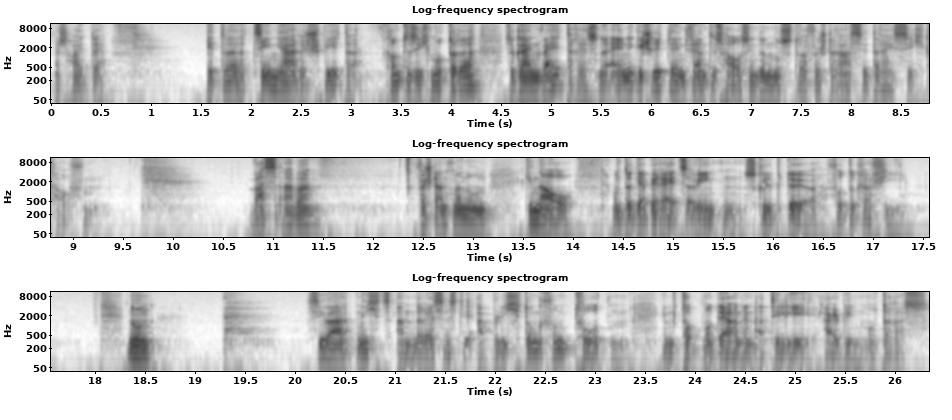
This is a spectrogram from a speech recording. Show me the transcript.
als heute. Etwa zehn Jahre später konnte sich Mutterer sogar ein weiteres, nur einige Schritte entferntes Haus in der Nussdorfer Straße 30 kaufen. Was aber verstand man nun genau unter der bereits erwähnten Skulpteurfotografie? Nun, Sie war nichts anderes als die Ablichtung von Toten im topmodernen Atelier Albin Mutterers.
